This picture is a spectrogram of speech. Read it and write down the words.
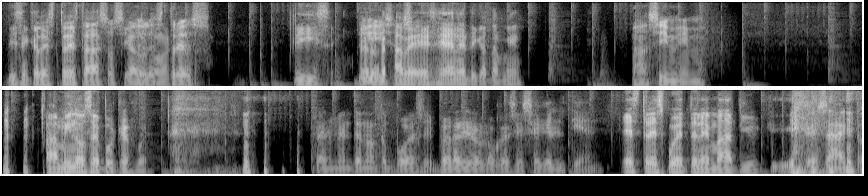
Dicen que el estrés está asociado el con la estrés. cana. Dicen. Pero Dicen, a ver, sí. es genética también. Así mismo. A mí no sé por qué fue. Realmente no te puedo decir, pero yo lo que sí sé que él tiene. ¿Qué estrés puede tener Matthew? Exacto.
